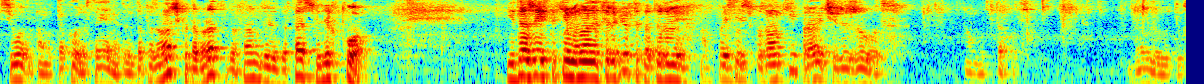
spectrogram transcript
Всего-то там вот такое расстояние. То есть до позвоночника добраться на самом деле достаточно легко. И даже есть такие мануальные терапевты, которые поясничные позвонки правят через живот. Вот так вот. Давливают их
